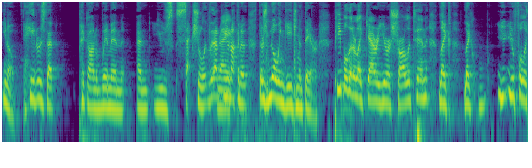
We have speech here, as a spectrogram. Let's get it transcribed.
you know, haters that pick on women and use sexual, that Right. you're not going to, there's no engagement there. People that are like, Gary, you're a charlatan. Like, like you- you're full of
